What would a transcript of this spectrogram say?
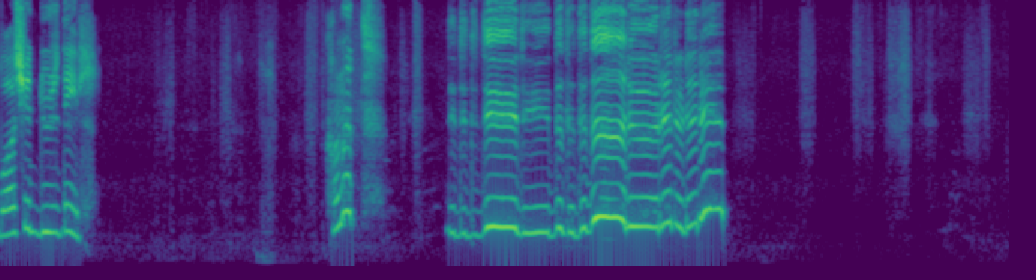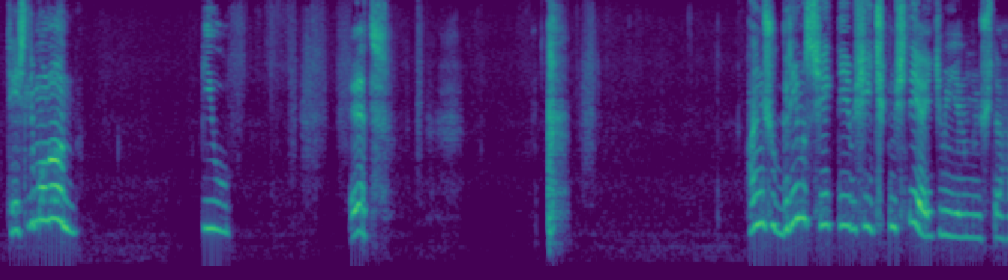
Bu arşi düz değil. Kanıt. Dı Teslim olun. Piu. Evet. Hani şu Grimace Shake diye bir şey çıkmıştı ya 2023'te.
